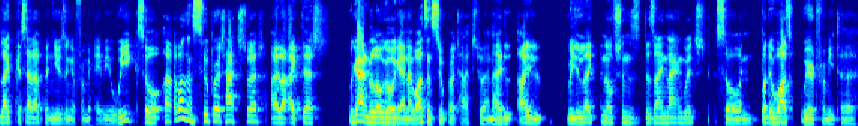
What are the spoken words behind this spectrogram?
like i said i've been using it for maybe a week so i wasn't super attached to it. I liked it. Regarding the logo again, I wasn't super attached to it, and I I really like Notion's design language. So, um, but it was weird for me to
